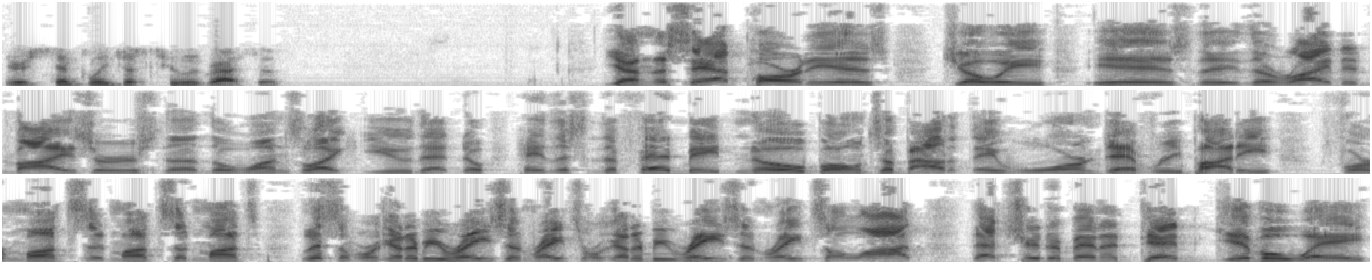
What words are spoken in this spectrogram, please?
You're simply just too aggressive. Yeah, and the sad part is, Joey, is the, the right advisors, the, the ones like you that know, hey, listen, the Fed made no bones about it. They warned everybody for months and months and months. Listen, we're going to be raising rates. We're going to be raising rates a lot. That should have been a dead giveaway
